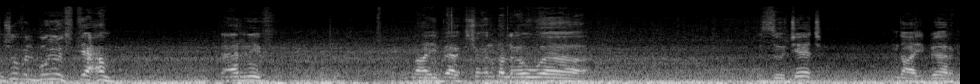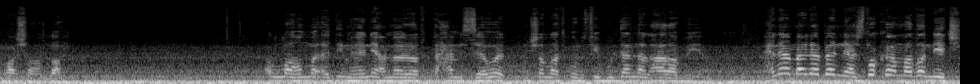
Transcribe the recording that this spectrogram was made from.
وشوف البيوت تاعهم. تاع الريف. الله يبارك شوف نطلعوا آه، الزجاج. الله يبارك ما شاء الله. اللهم أدمها نعمة لا من الزوال. إن شاء الله تكون في بلداننا العربية. حنا ما على بالناش دوكا ما ظنيتش.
